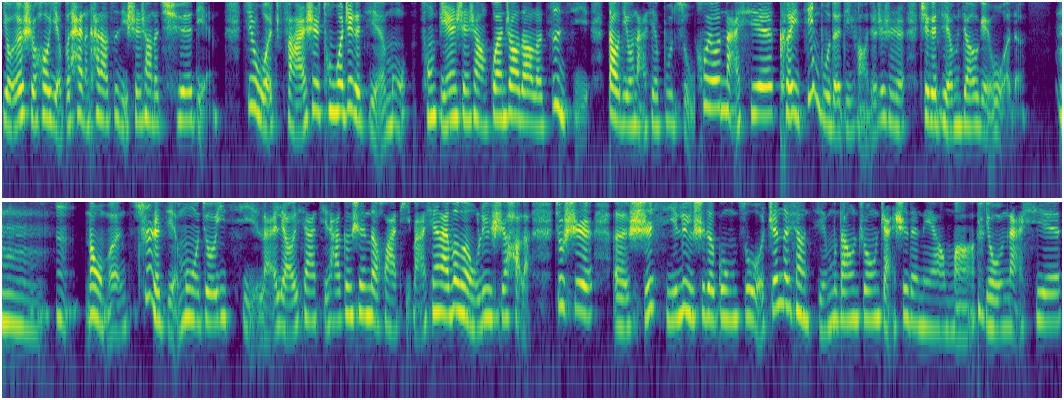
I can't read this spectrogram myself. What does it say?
有的时候也不太能看到自己身上的缺点。其实我反而是通过这个节目，从别人身上关照到了自己到底有哪些不足，会有哪些可以进步的地方。我觉得这是。这个节目交给我的，嗯嗯，那我们顺着节目就一起来聊一下其他更深的话题吧。先来问问吴律师好了，就是呃，实习律师的工作真的像节目当中展示的那样吗？有哪些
